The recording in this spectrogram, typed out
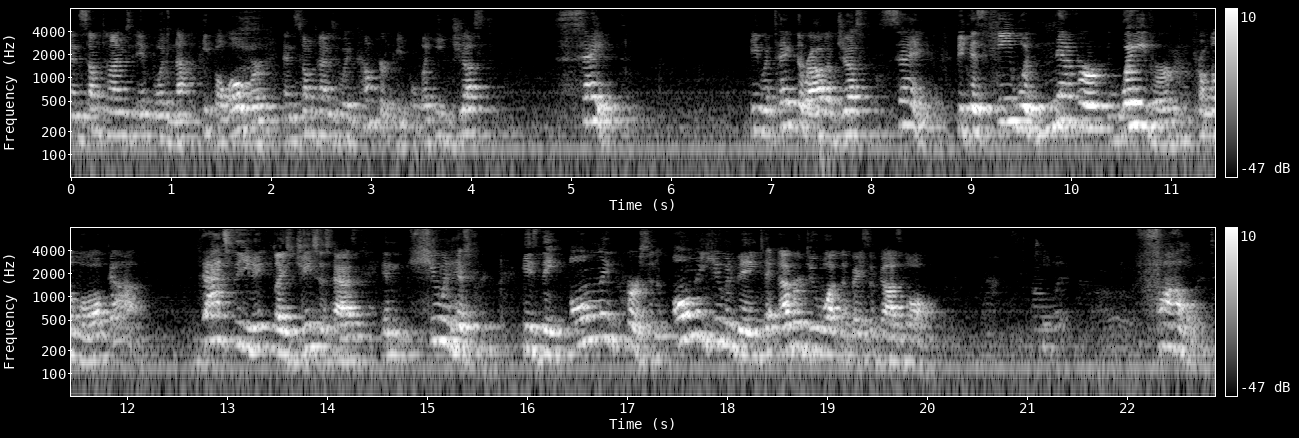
and sometimes it would knock people over, and sometimes it would comfort people. But he just say it. He would take the route of just saying because he would never waver from the law of God. That's the unique place Jesus has in human history. He's the only person, only human being to ever do what in the face of God's law? Follow it.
